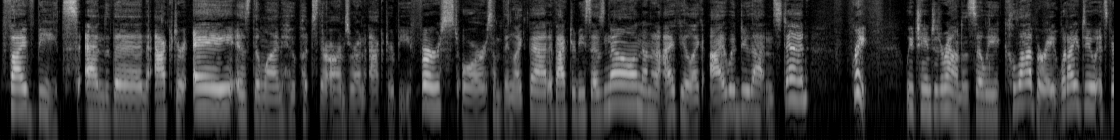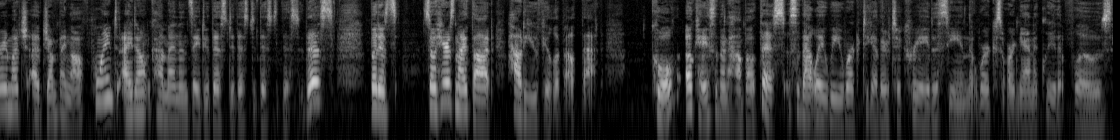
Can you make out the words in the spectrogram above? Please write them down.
five beats, and then actor A is the one who puts their arms around actor B first, or something like that. If actor B says, no, no, no, I feel like I would do that instead, great we change it around and so we collaborate. What I do, it's very much a jumping off point. I don't come in and say, do this, do this, do this, do this, do this, but it's so here's my thought. How do you feel about that? Cool. Okay, so then how about this? So that way we work together to create a scene that works organically, that flows,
